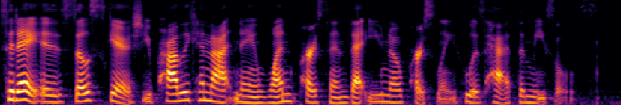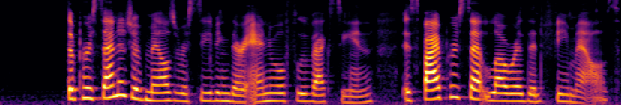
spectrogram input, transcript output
Today it is so scarce you probably cannot name one person that you know personally who has had the measles. The percentage of males receiving their annual flu vaccine is 5% lower than females.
